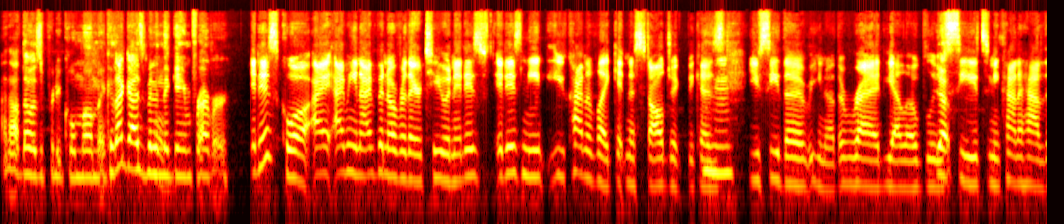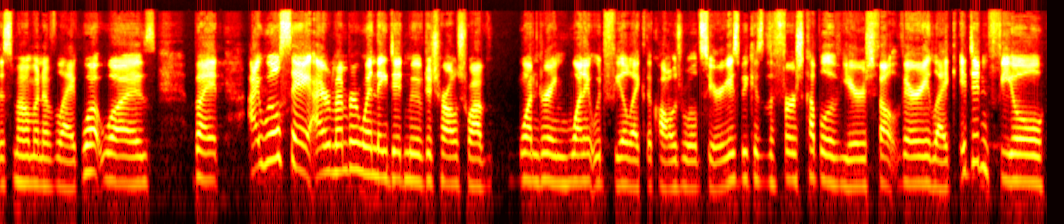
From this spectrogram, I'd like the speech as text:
I thought that was a pretty cool moment because that guy's been in the game forever. It is cool. I, I mean, I've been over there too, and it is it is neat. You kind of like get nostalgic because Mhm. you see the you know the red, yellow, blue Yep. seats, and you kind of have this moment of like, what was? But I will say, I remember when they did move to Charles Schwab, wondering when it would feel like the College World Series because the first couple of years felt very like it didn't feel.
